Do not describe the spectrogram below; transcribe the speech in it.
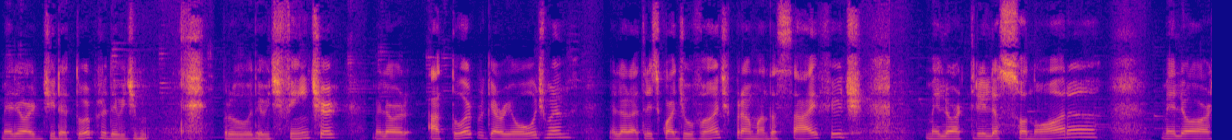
melhor diretor para David pro David Fincher, melhor ator para Gary Oldman, melhor atriz coadjuvante para Amanda Seyfried, melhor trilha sonora, melhor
